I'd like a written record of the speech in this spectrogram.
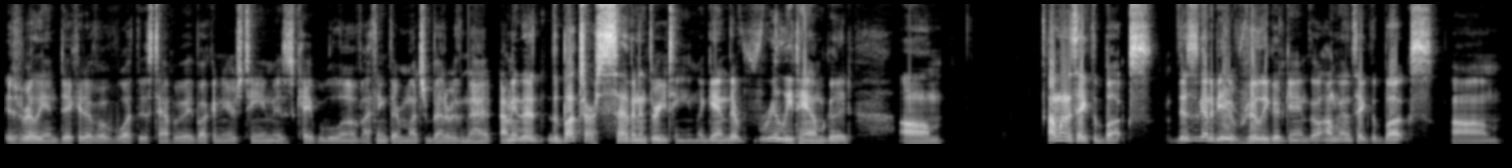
is really indicative of what this Tampa Bay Buccaneers team is capable of. I think they're much better than that. I mean, the, the Bucs are seven and three team. Again, they're really damn good. Um, I'm going to take the Bucs. This is going to be a really good game, though. I'm going to take the Bucs. Um,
